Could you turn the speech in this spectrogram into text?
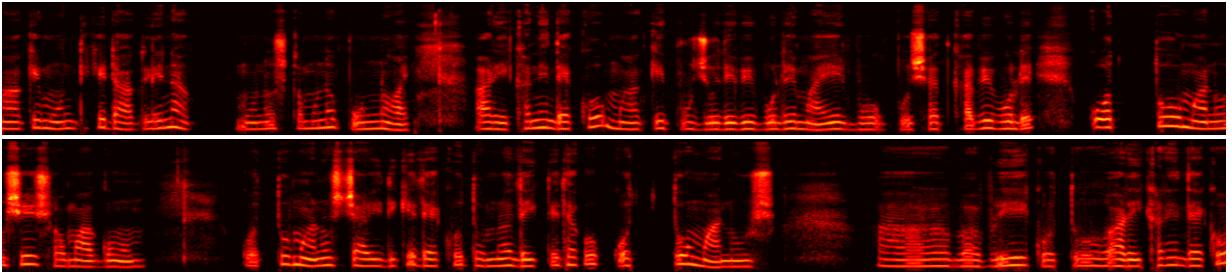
মাকে মন থেকে ডাকলে না মনস্কামনা পূর্ণ হয়। আর এখানে দেখো মাকে পুজো দেবে বলে, মায়ের ভোগ প্রসাদ খাবে বলে কত মানুষের সমাগম। কত মানুষ চারিদিকে দেখো, তোমরা দেখতে থাকো কত মানুষ। আর বাবরে কত। আর এখানে দেখো,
